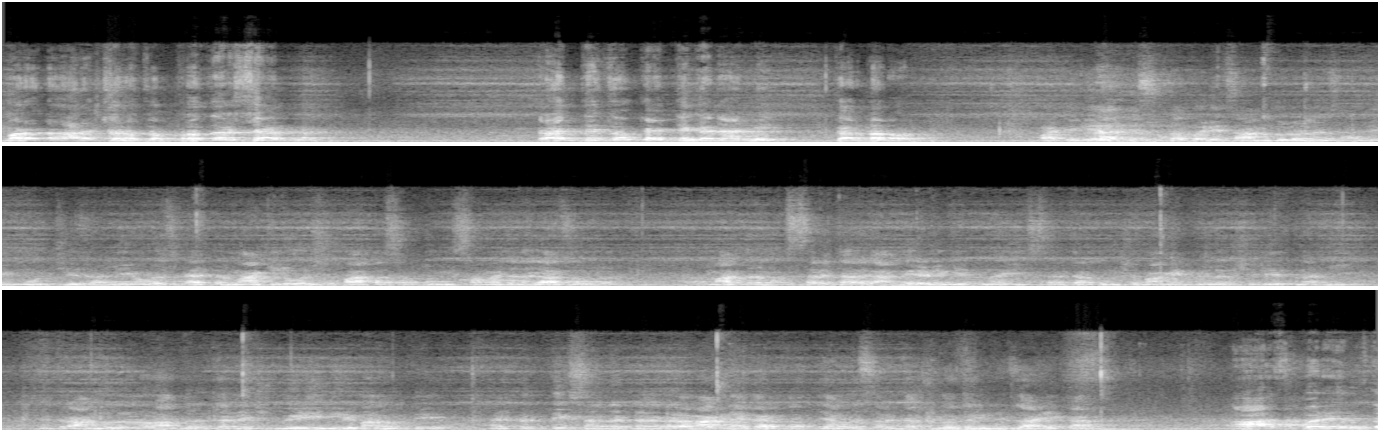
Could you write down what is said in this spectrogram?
मराठा आरक्षणाचं प्रदर्शन क्रांती चौक या ठिकाणी आम्ही करणार आहोत. पाटील याआधी सुद्धा बरेच आंदोलनं झाले मोर्चे झाले एवढंच काय तर मागील वर्ष पाहत असाल तुम्ही समाजाने गाजवलं. मात्र मग सरकार गांभीर्याने घेत नाही सरकार तुमच्या मागण्यांकडे लक्ष देत नाही नंतर आंदोलन आंदोलन करण्याची वेळ निर्माण होते आणि प्रत्येक संघटना मागण्या करतात. त्यामुळे सरकार सुद्धा आहे का? आजपर्यंत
